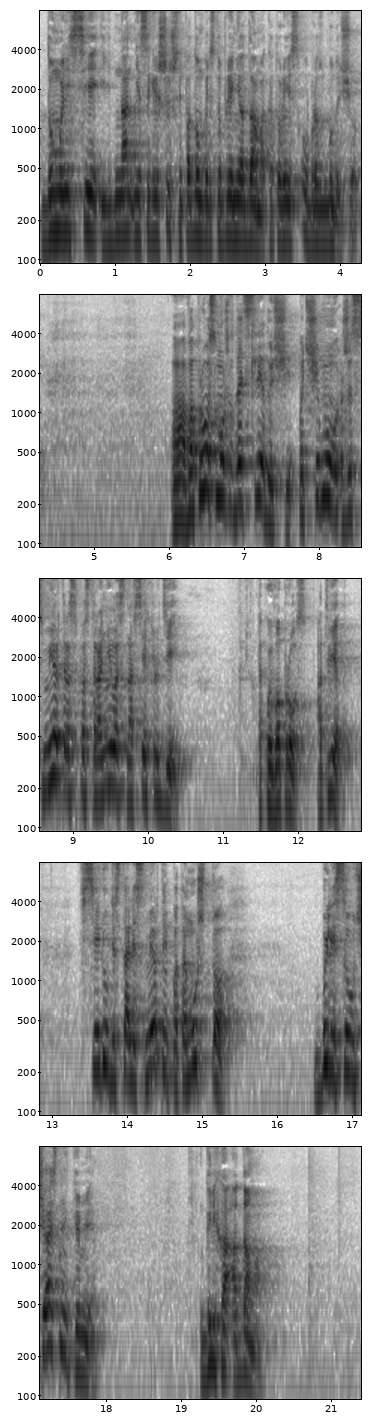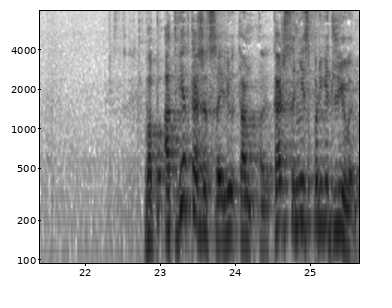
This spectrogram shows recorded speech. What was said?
до Моисея, и не согрешивший по дому преступления Адама, который есть образ будущего. А, вопрос можно задать следующий. Почему же смерть распространилась на всех людей? Такой вопрос. Ответ. Все люди стали смертными, потому что были соучастниками греха Адама. Ответ кажется, или там, э, кажется несправедливым.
